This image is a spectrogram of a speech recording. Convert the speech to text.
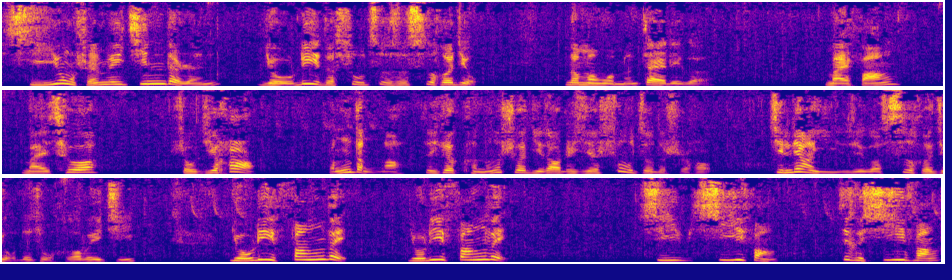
喜用神为金的人，有利的数字是四和九。那么我们在这个买房、买车、手机号等等啊，这些可能涉及到这些数字的时候，尽量以这个四和九的组合为吉，有利方位。有利方位，西西方，这个西方，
